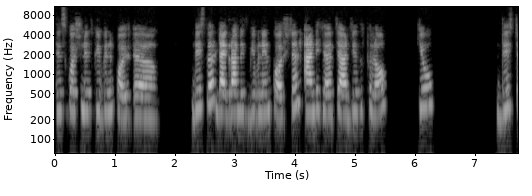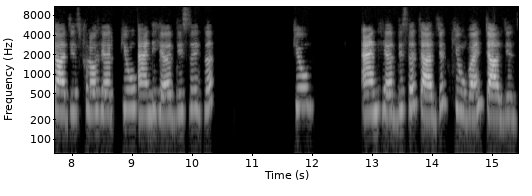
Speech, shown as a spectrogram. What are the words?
This question is given, uh, this uh, diagram is given in question and here charges flow q. This charge is flow here q and here this is the q and here this is charge q1 charge is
